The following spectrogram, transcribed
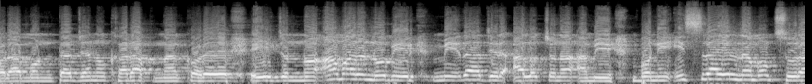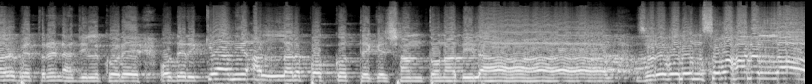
ওরা মনটা যেন খারাপ না করে। এই জন্য আমার নবীর মেরাজের আলোচনা আমি বনি ইসরায়েল নামক সুরার ভেতরে নাজিল করে ওদেরকে আমি আল্লাহর পক্ষ থেকে সান্ত্বনা দিলাম। জোরে বলুন সোবাহান আল্লাহ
